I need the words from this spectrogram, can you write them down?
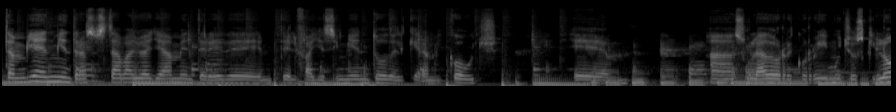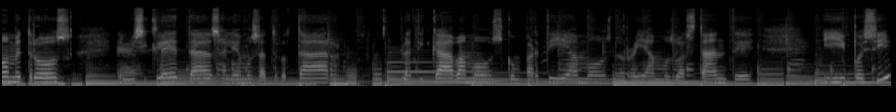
también mientras estaba yo allá me enteré del fallecimiento del que era mi coach, Em, a su lado recorrí muchos kilómetros en bicicleta, salíamos a trotar, platicábamos, compartíamos, nos reíamos bastante. Y pues sí,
